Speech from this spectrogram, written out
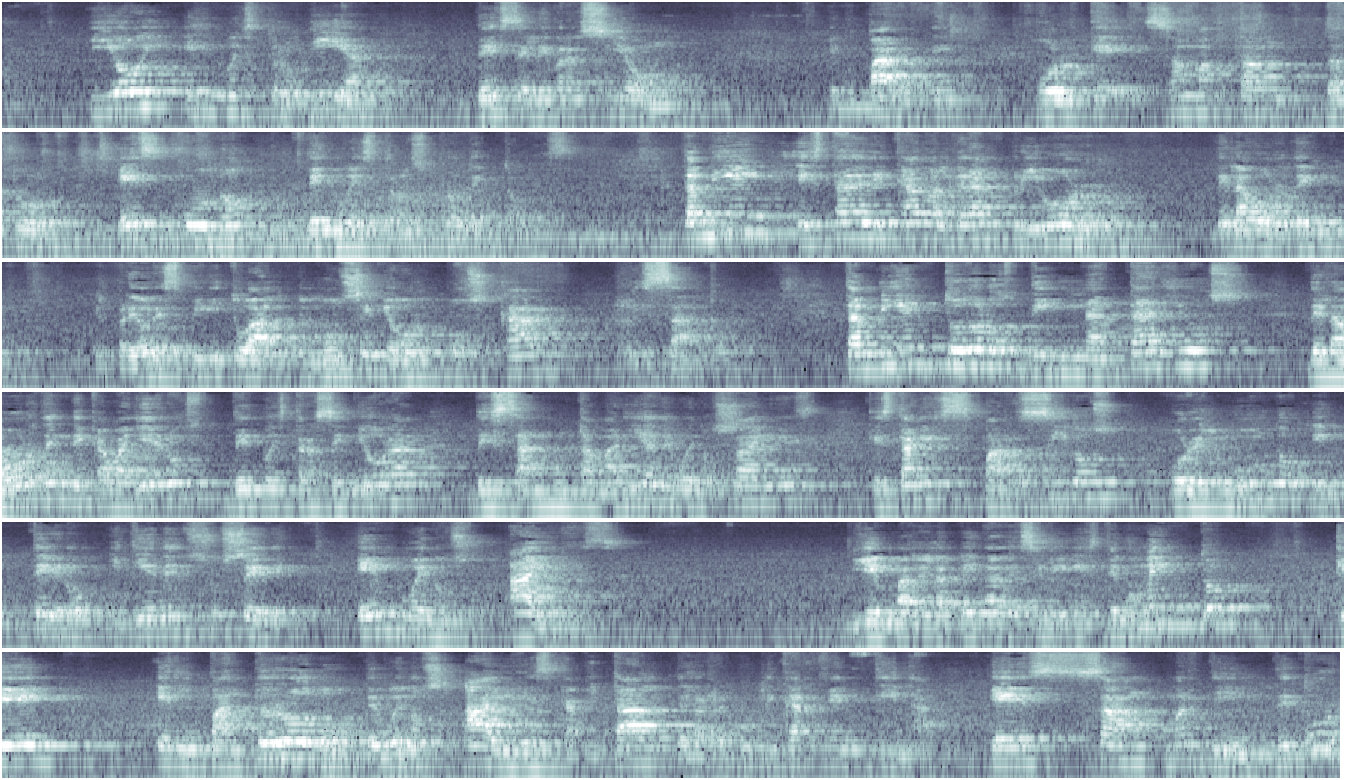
y hoy es nuestro día de celebración en parte porque San Martín Tours es uno de nuestros protectores. También está dedicado al gran prior de la orden, el prior espiritual, el Monseñor Oscar Risato. También todos los dignatarios de la Orden de Caballeros de Nuestra Señora de Santa María de Buenos Aires, que están esparcidos por el mundo entero y tienen su sede en Buenos Aires. Bien vale la pena decir en este momento que el patrono de Buenos Aires, capital de la República Argentina, es San Martín de Tours.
